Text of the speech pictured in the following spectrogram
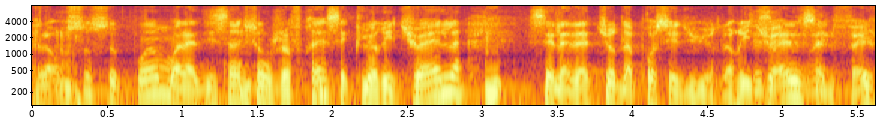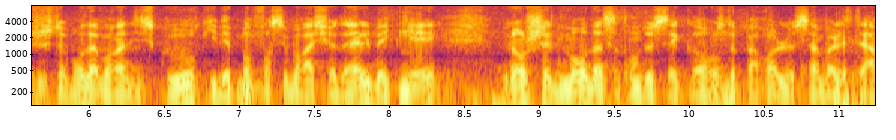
Alors sur ce point, moi la distinction que je ferais, c'est que le rituel, c'est la nature de la procédure. Le rituel, c'est le fait justement d'avoir un discours qui n'est pas forcément rationnel, mais qui est l'enchaînement d'un certain nombre de séquences, de paroles, de symboles, etc.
